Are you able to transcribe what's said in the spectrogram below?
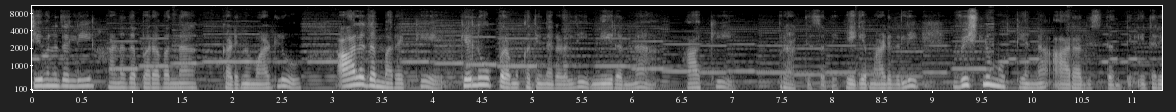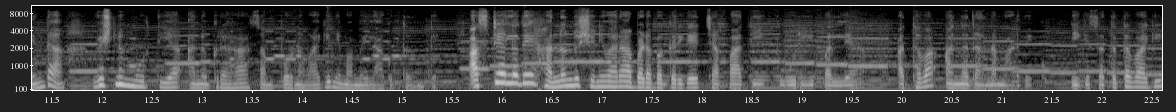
ಜೀವನದಲ್ಲಿ ಹಣದ ಬರವನ್ನ ಕಡಿಮೆ ಮಾಡಲು, ಆಲದ ಮರಕ್ಕೆ ಕೆಲವು ಪ್ರಮುಖ ದಿನಗಳಲ್ಲಿ ನೀರನ್ನ ಹಾಕಿ ಪ್ರಾರ್ಥಿಸಬೇಕು ಹೀಗೆ ಮಾಡಿದಲ್ಲಿ ವಿಷ್ಣು ಮೂರ್ತಿಯನ್ನ ಆರಾಧಿಸಿದಂತೆ. ಇದರಿಂದ ವಿಷ್ಣು ಮೂರ್ತಿಯ ಅನುಗ್ರಹ ಸಂಪೂರ್ಣವಾಗಿ ನಿಮ್ಮ ಮೇಲಾಗುತ್ತದಂತೆ. ಅಷ್ಟೇ ಅಲ್ಲದೆ ಹನ್ನೊಂದು ಶನಿವಾರ ಬಡಬಗ್ಗರಿಗೆ ಚಪಾತಿ, ಪೂರಿ, ಪಲ್ಯ ಅಥವಾ ಅನ್ನದಾನ ಮಾಡಬೇಕು. ಹೀಗೆ ಸತತವಾಗಿ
